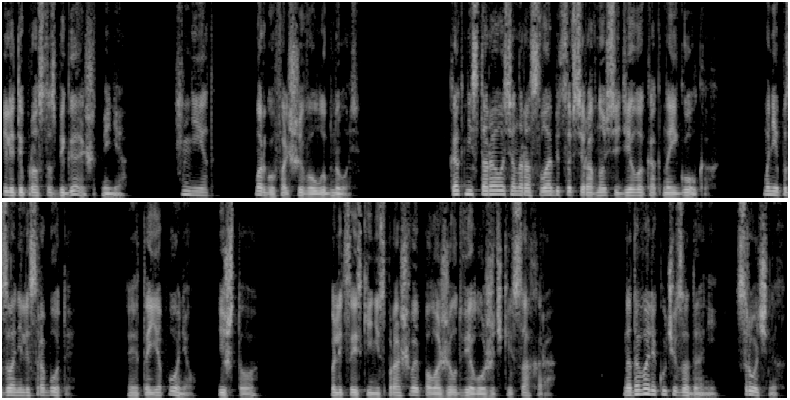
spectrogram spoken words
«Или ты просто сбегаешь от меня?» «Нет», – Марго фальшиво улыбнулась. Как ни старалась она расслабиться, все равно сидела как на иголках. Мне позвонили с работы. Это я понял. И что? Полицейский, не спрашивая, положил две ложечки сахара. Надавали кучу заданий, срочных,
